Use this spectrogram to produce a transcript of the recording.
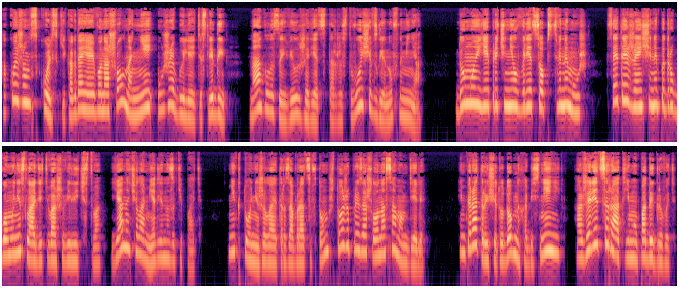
Какой же он скользкий, когда я его нашел, на ней уже были эти следы, нагло заявил жрец, торжествующе взглянув на меня. Думаю, ей причинил вред собственный муж. С этой женщиной по-другому не сладить, Ваше Величество. Я начала медленно закипать. Никто не желает разобраться в том, что же произошло на самом деле. Император ищет удобных объяснений, а жрец и рад ему подыгрывать.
